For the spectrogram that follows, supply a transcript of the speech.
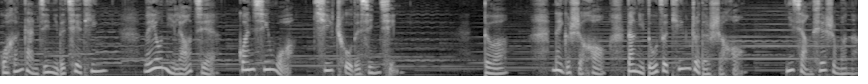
我很感激你的窃听，唯有你了解、关心我凄楚的心情。得，那个时候，当你独自听着的时候，你想些什么呢？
